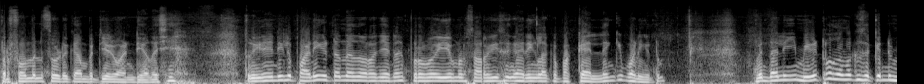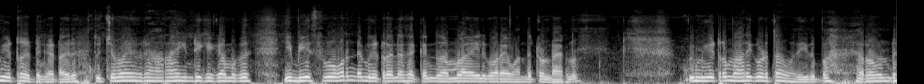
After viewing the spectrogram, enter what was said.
പെർഫോമൻസ് കൊടുക്കാൻ പറ്റിയ ഒരു വണ്ടിയാണ്. പക്ഷേ ത്രീ നയന്റിയിൽ പണി കിട്ടുന്നതെന്ന് പറഞ്ഞു കഴിഞ്ഞാൽ പ്രൊവൈഡ് ചെയ്യുമ്പോൾ സർവീസും കാര്യങ്ങളൊക്കെ പക്ക അല്ലെങ്കിൽ പണി കിട്ടും. അപ്പോൾ എന്തായാലും ഈ മീറ്റർ നമുക്ക് സെക്കൻഡ് മീറ്റർ കിട്ടും കേട്ടോ. ഒരു തുച്ഛമായ ഒരു ആറായിരം രൂപയ്ക്കൊക്കെ നമുക്ക് ഈ ബി എസ് ഫോറിന്റെ മീറ്റർ തന്നെ സെക്കൻഡ് നമ്മളെ കയ്യിൽ കുറേ വന്നിട്ടുണ്ടായിരുന്നു. മീറ്റർ മാറി കൊടുത്താൽ മതി. ഇതിപ്പോൾ അറൗണ്ട്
